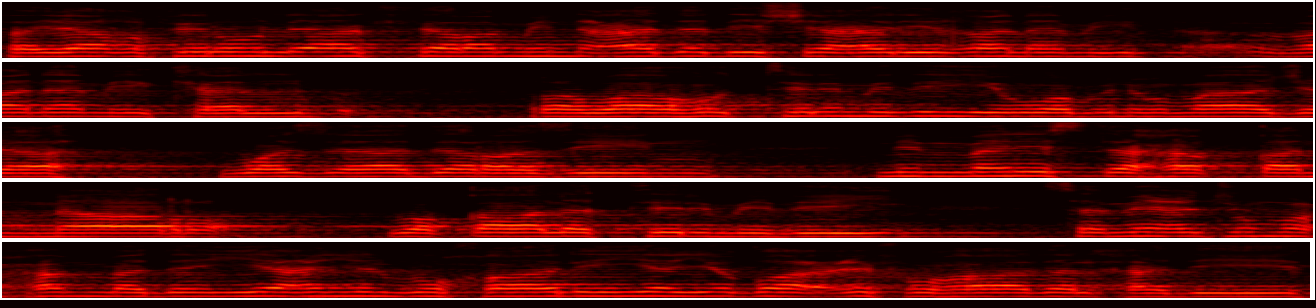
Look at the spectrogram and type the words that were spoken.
فيغفر لأكثر من عدد شعر غنم, غنم كلب. رواه الترمذي وابن ماجه وزاد رزين ممن استحق النار. وقال الترمذي سمعت محمدا يعني البخاري يضعف هذا الحديث.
